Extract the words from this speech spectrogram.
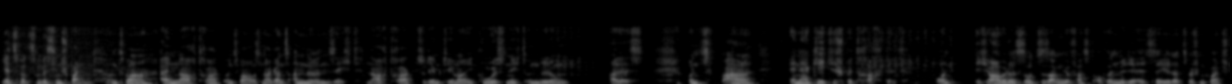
Jetzt wird es ein bisschen spannend. Und zwar ein Nachtrag, und zwar aus einer ganz anderen Sicht. Nachtrag zu dem Thema IQ ist nichts, Unbildung alles. Und zwar energetisch betrachtet. Und ich habe das so zusammengefasst, auch wenn mir der Elster hier dazwischen quatscht.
